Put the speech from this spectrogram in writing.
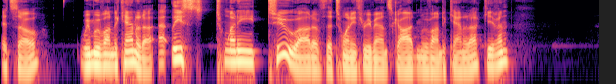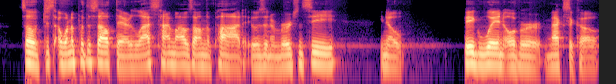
it's so we move on to Canada. At least 22 out of the 23 man squad move on to Canada. Kevin? So just I want to put this out there. The last time I was on the pod, it was an emergency, you know, big win over Mexico.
